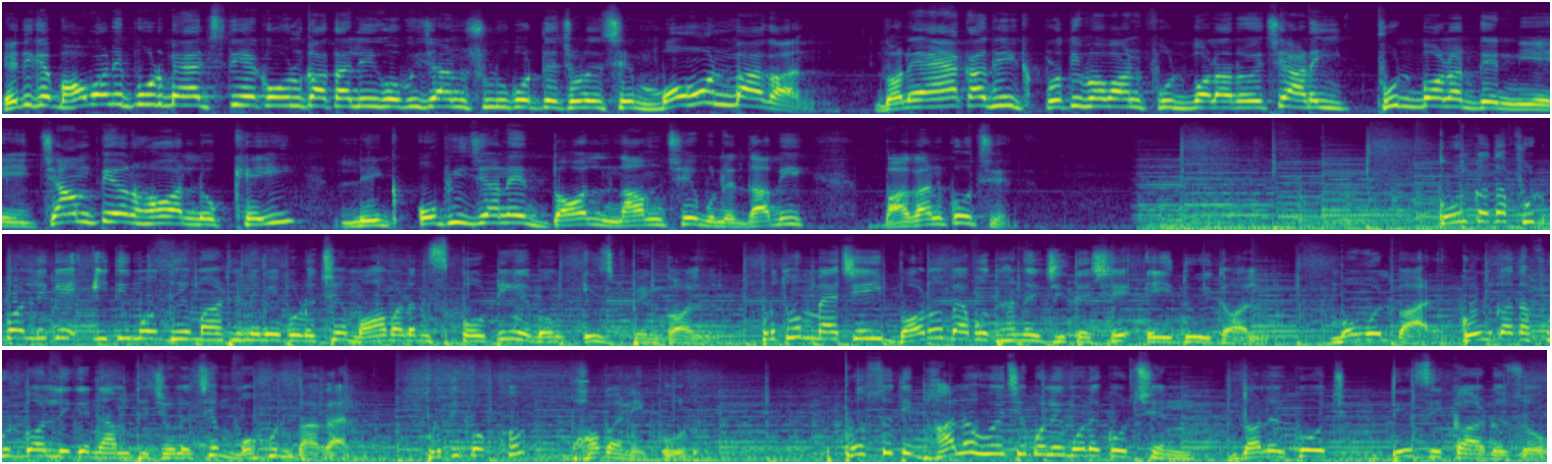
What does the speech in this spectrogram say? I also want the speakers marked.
Speaker 1: এদিকে ভবানীপুর ম্যাচ দিয়ে কলকাতা লিগ অভিযান শুরু করতে চলেছে মোহনবাগান। দলে একাধিক প্রতিভাবান ফুটবলার রয়েছে আর এই ফুটবলারদের নিয়েই চ্যাম্পিয়ন হওয়ার লক্ষ্যেই লিগ অভিযানে দল নামছে বলে দাবি বাগান কোচের। কলকাতা ফুটবল লিগে ইতিমধ্যে মাঠে নেমে পড়েছে মোহামেডান স্পোর্টিং এবং ইস্ট বেঙ্গল। প্রথম ম্যাচেই বড় ব্যবধানে জিতেছে এই দুই দল। মঙ্গলবার কলকাতা ফুটবল লিগে নামতে চলেছে মোহনবাগান। প্রতিপক্ষ ভবানীপুর। প্রস্তুতি ভালো হয়েছে বলে মনে করছেন দলের কোচ ডেজি কার্ডোজো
